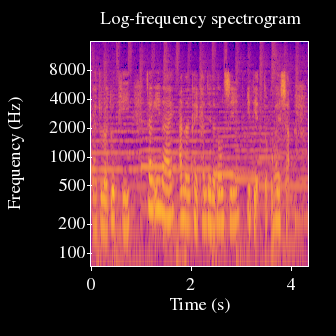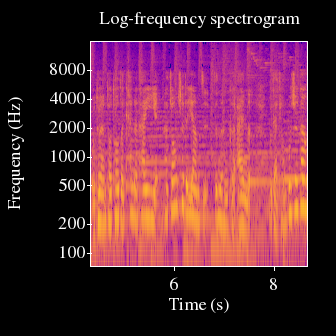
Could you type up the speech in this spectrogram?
盖住了肚皮。这样一来，阿南可以看见的东西一点都不会少。我突然偷偷的看了他一眼，他装睡的样子真的很可爱呢。我假装不知道，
